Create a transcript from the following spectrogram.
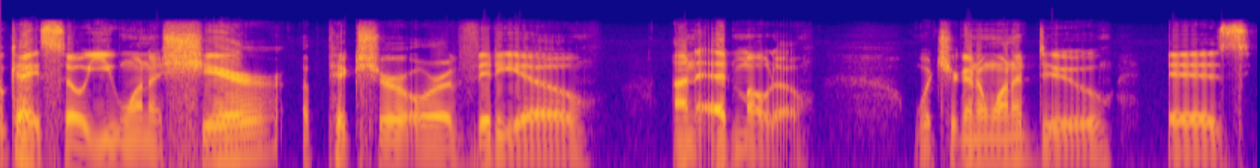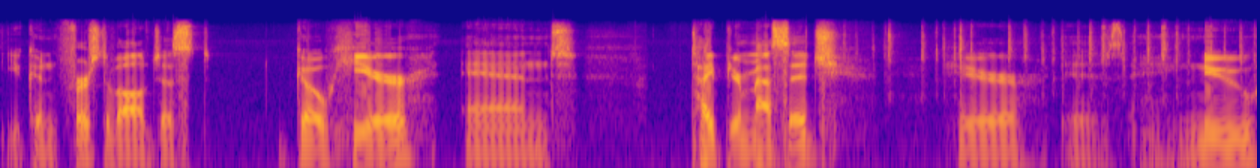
Okay, so you want to share a picture or a video on Edmodo. What you're going to want to do is you can first of all just go here and type your message. Here is a new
